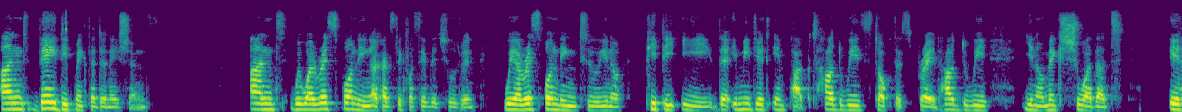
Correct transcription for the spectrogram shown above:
and they did make the donations. And we were responding i can speak for save the children we are responding to you know ppe the immediate impact. How do we stop the spread? How do we you know make sure that it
